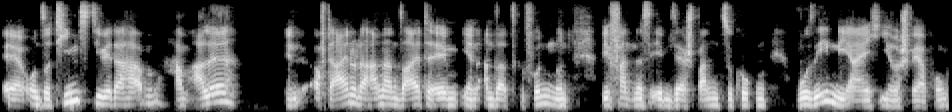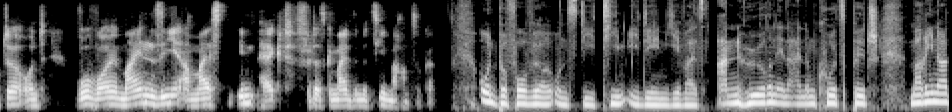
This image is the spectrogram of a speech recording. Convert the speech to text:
äh, unsere Teams, die wir da haben, haben alle in, auf der einen oder anderen Seite eben ihren Ansatz gefunden und wir fanden es eben sehr spannend zu gucken, wo sehen die eigentlich ihre Schwerpunkte und wo wollen, meinen Sie am meisten Impact für das gemeinsame Ziel machen zu können? Und bevor wir uns die Teamideen jeweils anhören in einem Kurzpitch, Marina,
